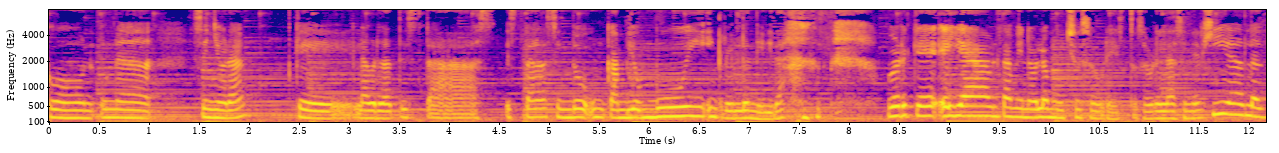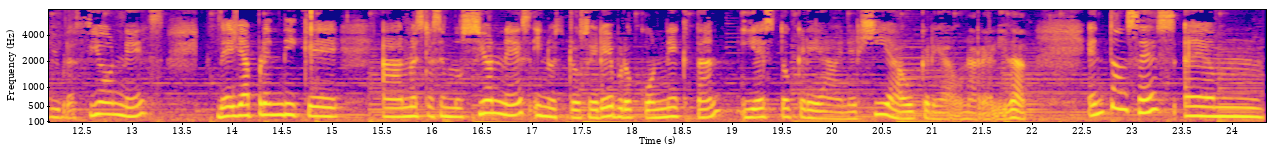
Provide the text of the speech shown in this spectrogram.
con una señora que la verdad está, está haciendo un cambio muy increíble en mi vida. Porque ella también habla mucho sobre esto, sobre las energías, las vibraciones de ella aprendí que ah, nuestras emociones y nuestro cerebro conectan y esto crea energía o crea una realidad. Entonces, em,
